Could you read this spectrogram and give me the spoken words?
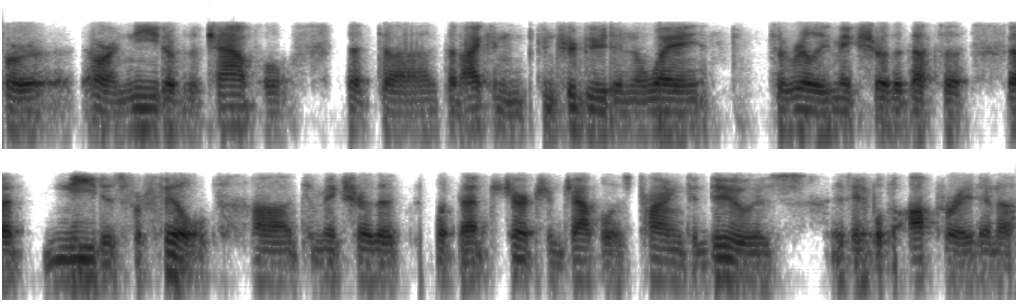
for or a need of the chapel, that uh, that I can contribute in a way to really make sure that that's a that need is fulfilled. Uh, to make sure that what that church and chapel is trying to do is is able to operate in a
